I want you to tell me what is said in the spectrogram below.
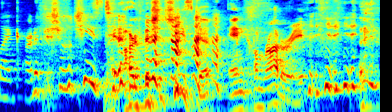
Like artificial cheese dip. Like artificial cheese dip and camaraderie.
